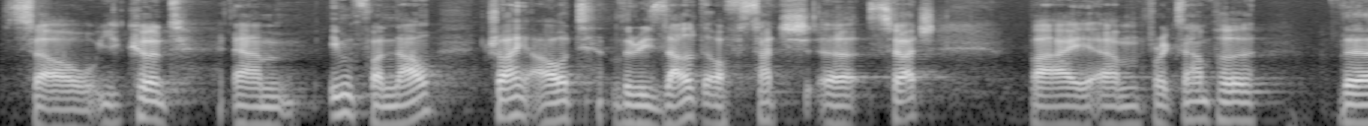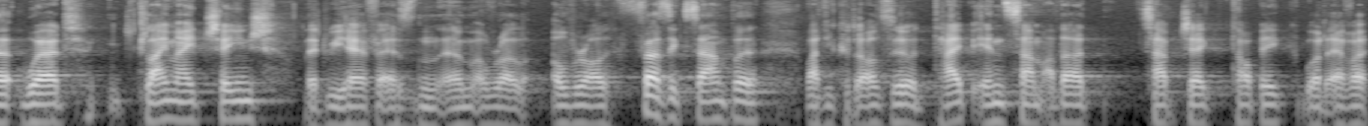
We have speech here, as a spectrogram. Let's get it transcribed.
So you could, um, even for now, try out the result of such a search by, um, for example, the word climate change that we have as an um, overall, overall first example, but you could also type in some other subject, topic, whatever,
